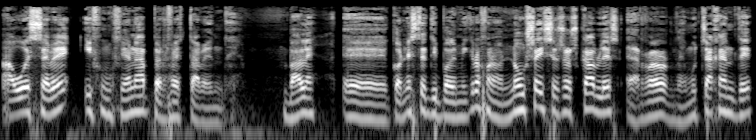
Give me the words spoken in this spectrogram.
a USB y funciona perfectamente. ¿Vale? Eh, con este tipo de micrófono. No uséis esos cables, error de mucha gente,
